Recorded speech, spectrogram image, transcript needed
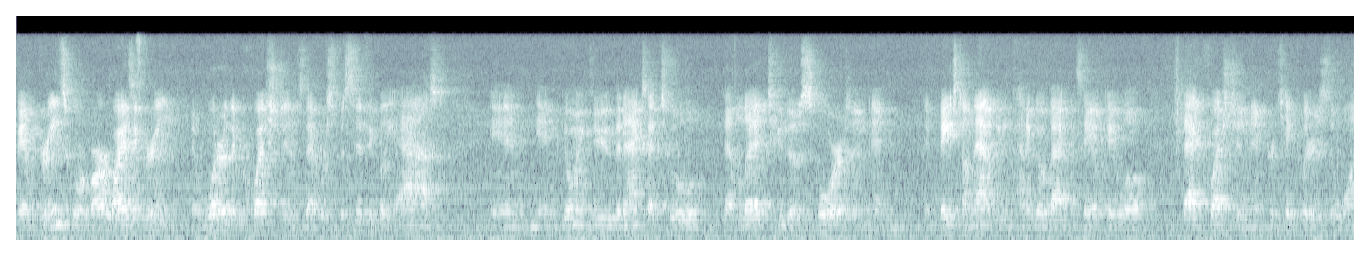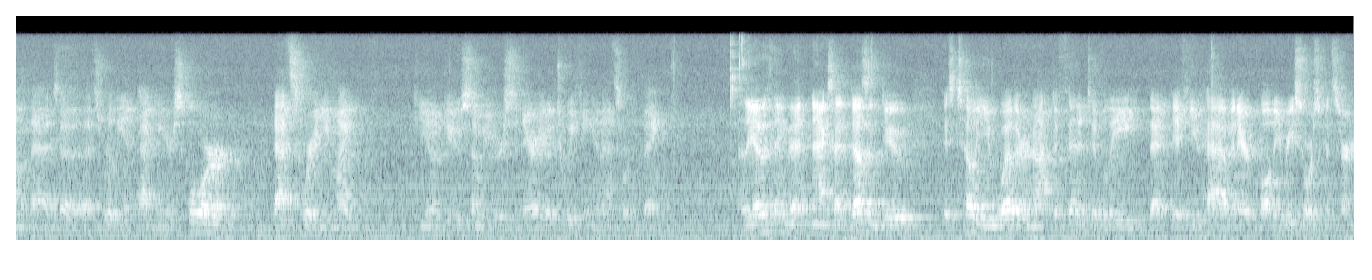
We have a green score bar, why is it green? And what are the questions that were specifically asked in, in going through the NAQSAT tool that led to those scores? And, and, and based on that, we can kind of go back and say, okay, well, that question in particular is the one that, uh, that's really impacting your score. That's where you might you know, do some of your scenario tweaking and that sort of thing. The other thing that NAQSAT doesn't do is tell you whether or not definitively that if you have an air quality resource concern.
